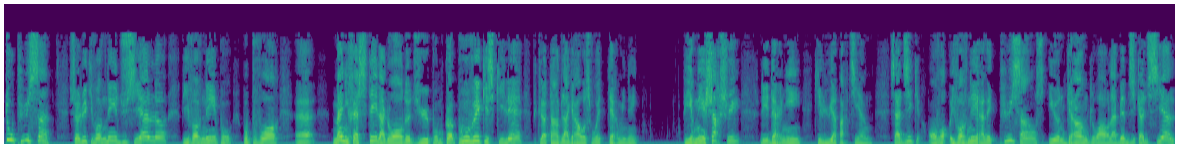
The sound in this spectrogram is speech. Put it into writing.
tout puissant, celui qui va venir du ciel, puis il va venir pour, pour pouvoir euh, manifester la gloire de Dieu, pour prouver qu'est-ce qu'il est, puis que le temps de la grâce va être terminé. Puis venir chercher les derniers qui lui appartiennent. Ça dit qu'il va, il va venir avec puissance et une grande gloire. La Bible dit que le ciel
